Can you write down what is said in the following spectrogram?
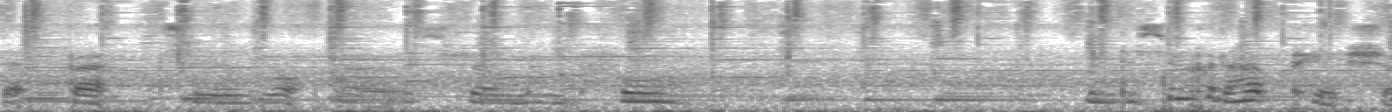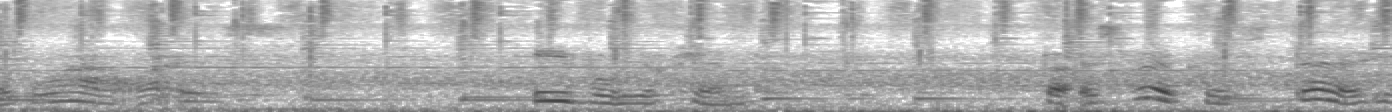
get back to what I was filming before. And just look at that picture, wow, that is evil looking. But it's weird because there he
